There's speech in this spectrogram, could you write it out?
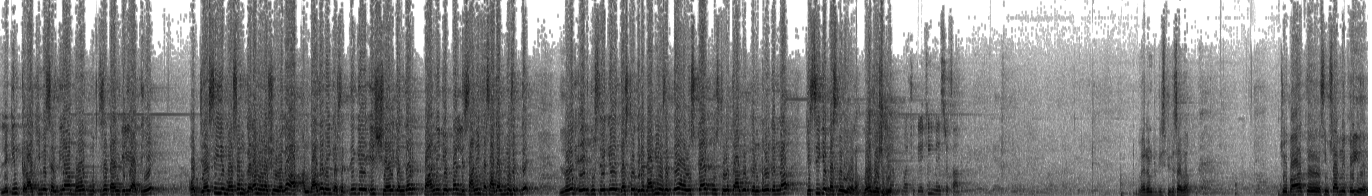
لیکن کراچی میں سردیاں بہت مختصر ٹائم کے لیے آتی ہیں۔ اور جیسے یہ موسم گرم ہونا شروع ہوگا آپ اندازہ نہیں کر سکتے کہ اس شہر کے اندر پانی کے اوپر لسانی فسادات بھی ہو سکتے لوگ ایک دوسرے کے دست و گربا بھی ہو سکتے ہیں اور اس ٹائپ اس صورتحال کو کنٹرول کرنا کسی کے بس میں نہیں ہوگا۔ بہت بہت شکریہ۔ بہت شکریہ۔ جی منسٹر صاحب۔ میڈم ڈپٹی اسپیکر صاحبہ جو بات وسیم صاحب نے کہی ہے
